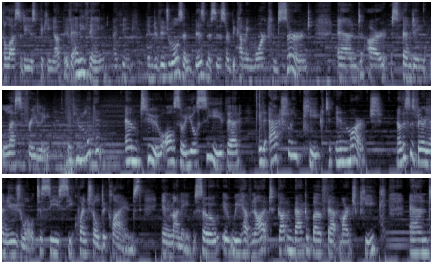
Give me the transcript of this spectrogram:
velocity is picking up. If anything, I think individuals and businesses are becoming more concerned and are spending less freely. If you look at M2, also, you'll see that it actually peaked in March. Now, this is very unusual to see sequential declines in money. So it, we have not gotten back above that March peak, and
